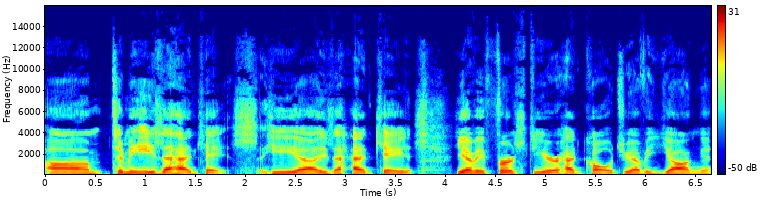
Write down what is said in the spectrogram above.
Um, to me, he's a head case. He uh, he's a head case. You have a first year head coach. You have a young,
